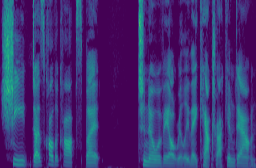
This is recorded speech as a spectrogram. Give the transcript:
She does call the cops, but to no avail, really. They can't track him down.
